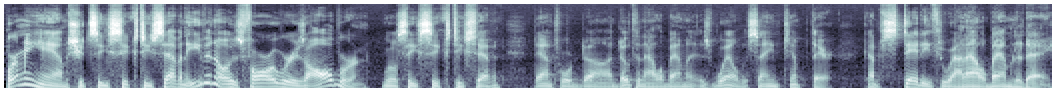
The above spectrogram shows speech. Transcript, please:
Birmingham should see 67, even though as far over as Auburn, we'll see 67 down toward uh, Dothan, Alabama as well. The same temp there, kind of steady throughout Alabama today.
